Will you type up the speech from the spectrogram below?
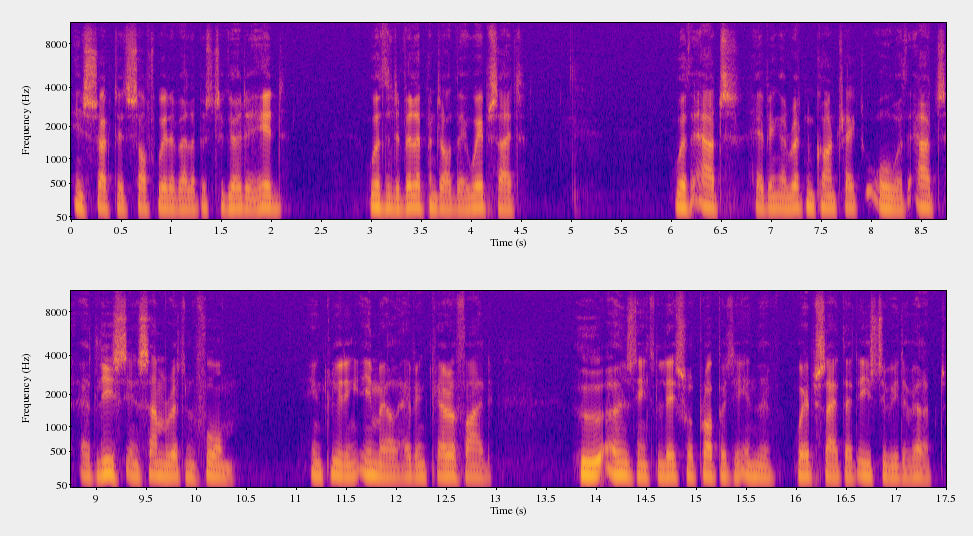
instructed software developers to go ahead with the development of their website without having a written contract or without, at least in some written form, including email, having clarified who owns the intellectual property in the website that is to be developed.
